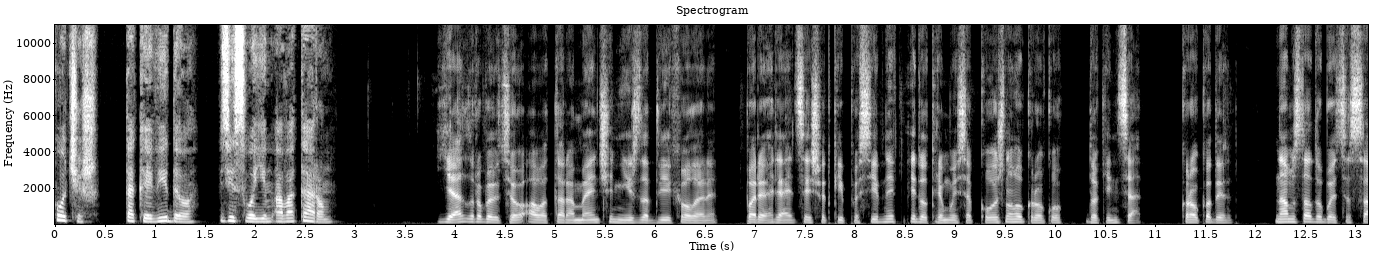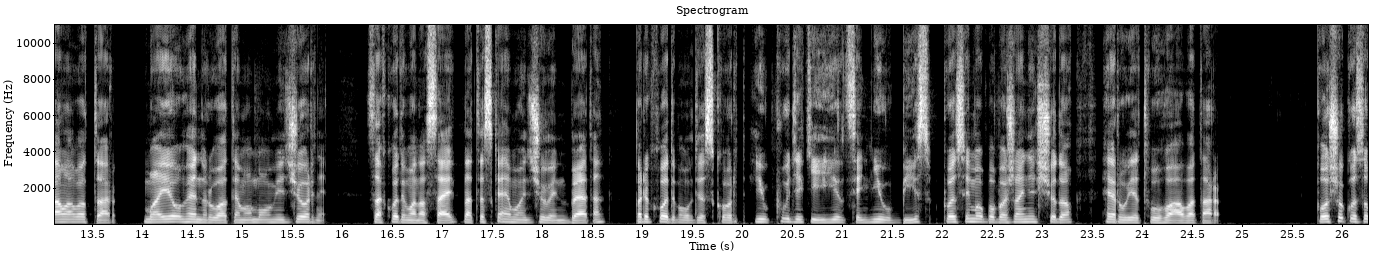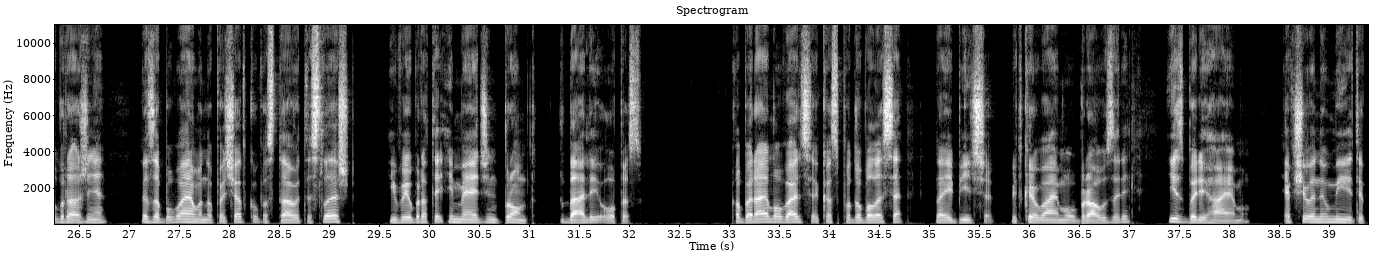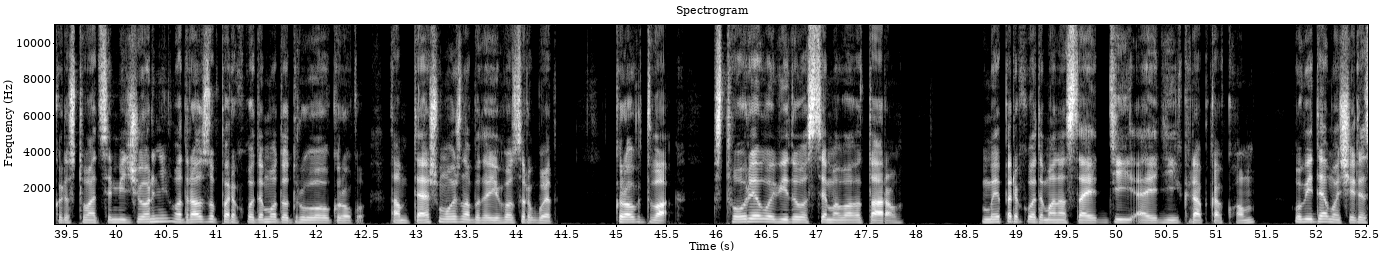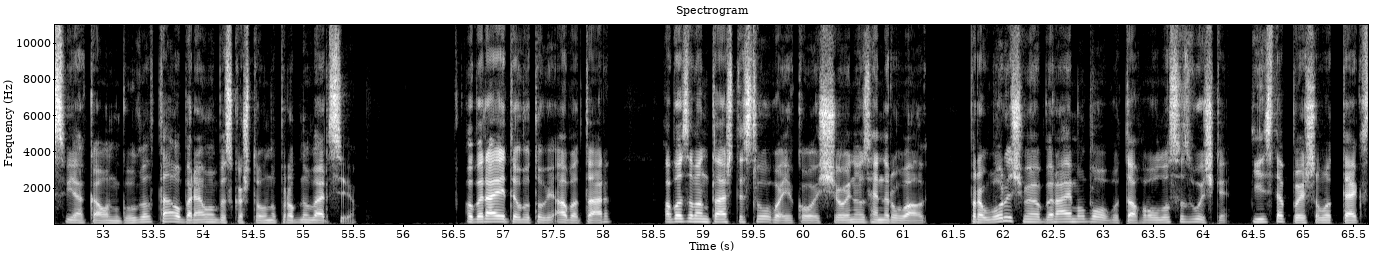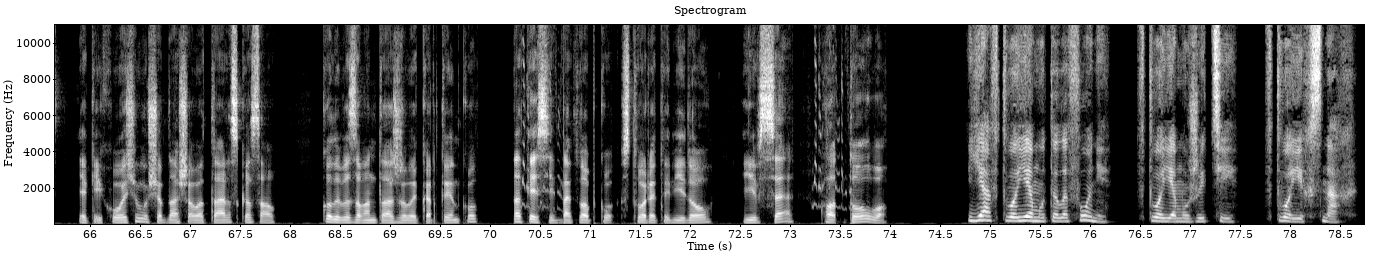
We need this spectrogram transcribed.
Хочеш таке відео зі своїм аватаром? Я зробив цього аватара менше, ніж за 2 хвилини. Переглянь цей швидкий посібник і дотримуйся кожного кроку до кінця. Крок 1. Нам знадобиться сам аватар. Ми його генеруватимемо в Midjourney. Заходимо на сайт, натискаємо Join Beta, переходимо в Discord і в будь-якій гілці NewBiz вписуємо побажання щодо героя твого аватара. Пошуку зображення не забуваємо на початку поставити слеш і вибрати Imagine Prompt, далі опис. Обираємо версію, яка сподобалася найбільше, відкриваємо у браузері і зберігаємо. Якщо ви не вмієте користуватися Midjourney, одразу переходимо до другого кроку. Там теж можна буде його зробити. Крок 2. Створюємо відео з цим аватаром. Ми переходимо на сайт did.com, увійдемо через свій аккаунт Google та оберемо безкоштовну пробну версію. Обираєте готовий аватар або завантажте слово, якого щойно згенерували. Праворуч ми обираємо мову та голос озвучки. Після пишемо текст, який хочемо, щоб наш аватар сказав. Коли ви завантажили картинку, натисніть на кнопку Створити відео і все готово. Я в твоєму телефоні, в твоєму житті, в твоїх снах.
